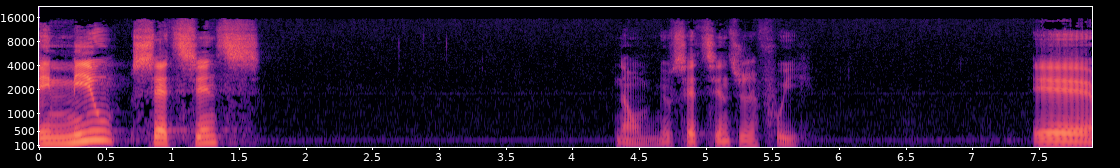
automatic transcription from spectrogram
Em 1700. Não, 1700 eu já fui. É,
